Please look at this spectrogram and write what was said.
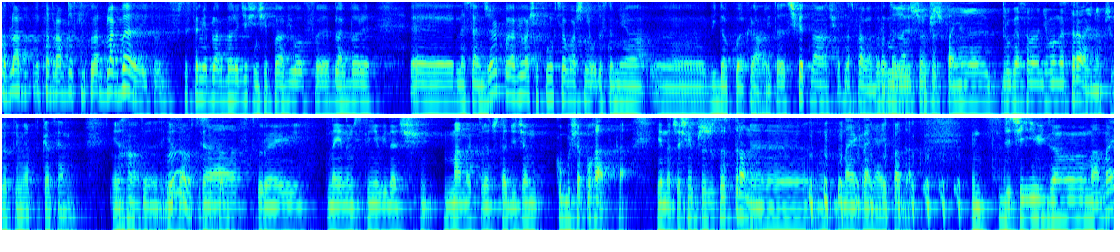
od lat, tak naprawdę od kilku lat BlackBerry i to w systemie BlackBerry 10 się pojawiło w BlackBerry y, Messenger, pojawiła się funkcja właśnie udostępnienia y, widoku ekranu i to jest świetna, świetna sprawa. Bo to jeszcze też fajnie, że druga osoba będzie mogła sterować na przykład tymi aplikacjami. Jest, Aha. jest no, opcja, w której na jednym screenie widać mamę, która czyta dzieciom Kubusia Puchatka. Jednocześnie przerzuca strony e, na ekranie iPada. Więc dzieci i widzą mamę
